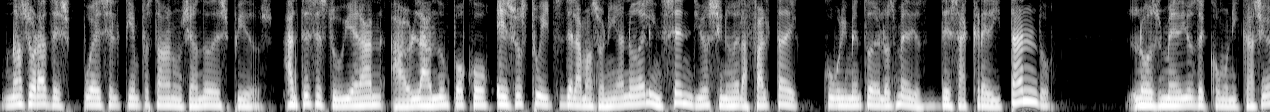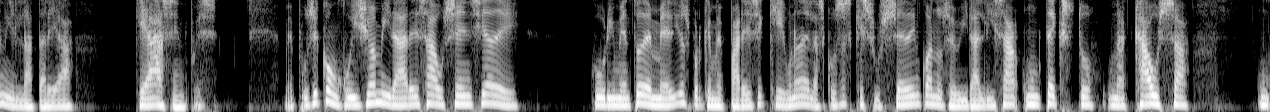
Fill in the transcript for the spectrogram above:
unas horas después el tiempo estaba anunciando despidos, antes estuvieran hablando un poco esos tweets de la Amazonía, no del incendio, sino de la falta de cubrimiento de los medios, desacreditando los medios de comunicación y la tarea que hacen, pues me puse con juicio a mirar esa ausencia de, cubrimiento de medios porque me parece que una de las cosas que suceden cuando se viraliza un texto, una causa, un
